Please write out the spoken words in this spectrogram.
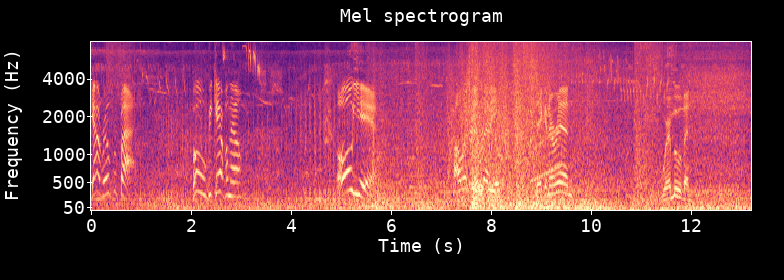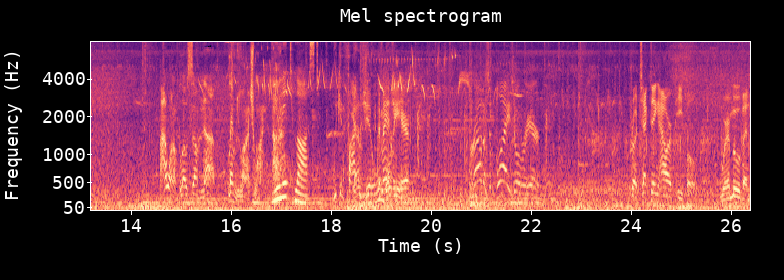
Got room for five. Oh, be careful now. Oh, yeah. Polished and ready. Taking her in. We're moving. I want to blow something up. Let me launch one. Unit lost. We can fire Gunship either Comanche here. We're out of supplies over here. Protecting our people. We're moving.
